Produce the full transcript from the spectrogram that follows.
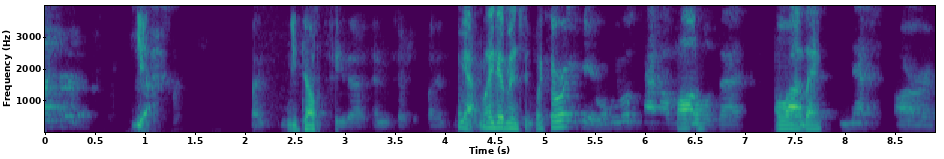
under. Yes. Like we don't see that in social science. Yeah, like I mentioned, like so right here, when we look at a model that allow that nest our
